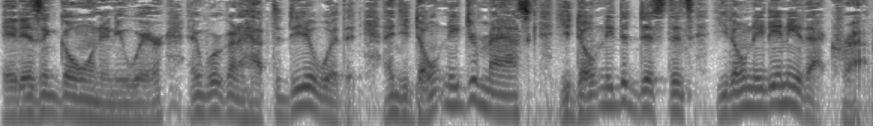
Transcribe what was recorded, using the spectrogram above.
It isn't going anywhere. And we're going to have to deal with it. And you don't need your mask. You don't need a distance. You don't need any of that crap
